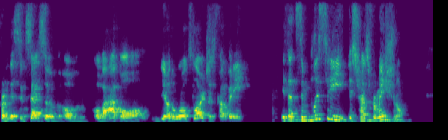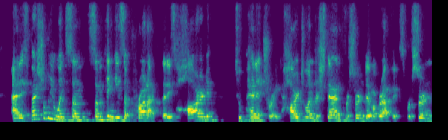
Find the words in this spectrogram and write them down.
from the success of, of, of apple you know the world's largest company is that simplicity is transformational. And especially when some something is a product that is hard to penetrate hard to understand for certain demographics for certain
